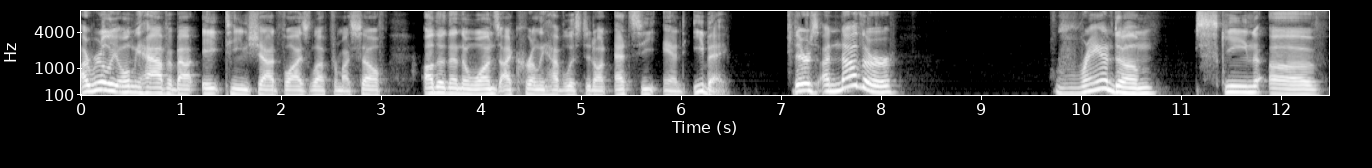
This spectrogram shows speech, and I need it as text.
I really only have about 18 shad flies left for myself, other than the ones I currently have listed on Etsy and eBay. There's another random skein of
